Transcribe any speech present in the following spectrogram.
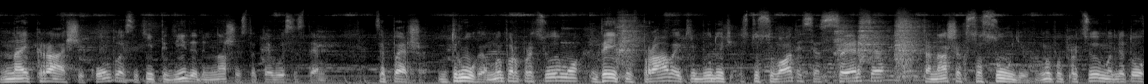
найкращий комплекс, який підійде для нашої статевої системи. Це перше. Друге, ми пропрацюємо деякі вправи, які будуть стосуватися серця та наших сосудів. Ми попрацюємо для того,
